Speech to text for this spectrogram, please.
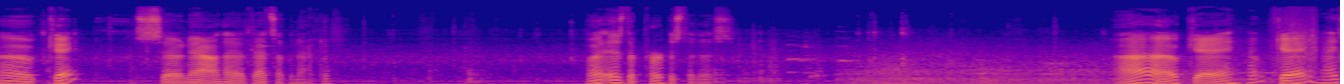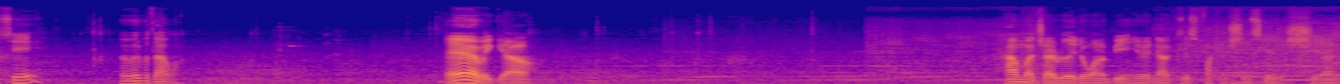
Okay, so now that that's up and active, what is the purpose to this? Ah, okay, okay, I see. Wait, what about that one? There we go. How much I really don't want to be in here right now because this fucking shit scares the shit out of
